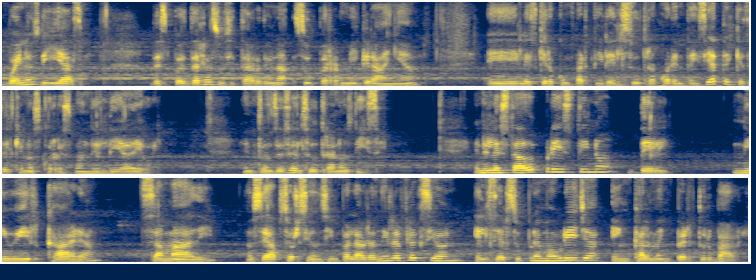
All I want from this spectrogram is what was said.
Buenos días. Después de resucitar de una super migraña, eh, les quiero compartir el Sutra 47, que es el que nos corresponde el día de hoy. Entonces el Sutra nos dice, en el estado prístino del Nivirkara, Samadhi, o sea, absorción sin palabras ni reflexión, el Ser Supremo brilla en calma imperturbable.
